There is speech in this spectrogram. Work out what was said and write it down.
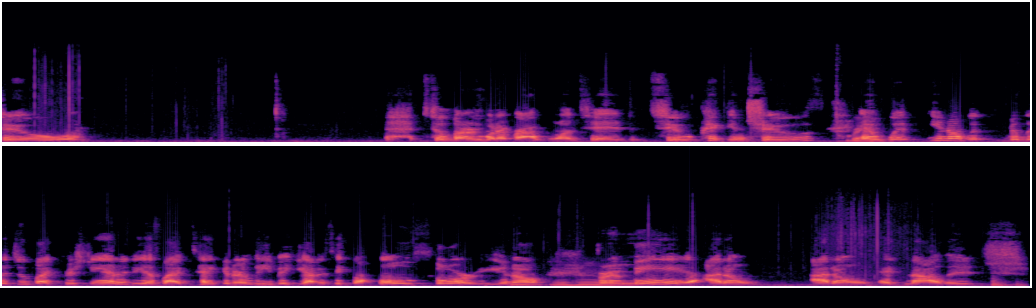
to to learn whatever I wanted to pick and choose. Right. And with you know, with religions like Christianity, it's like take it or leave it. You got to take the whole story. You know, mm-hmm. for me, I don't I don't acknowledge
